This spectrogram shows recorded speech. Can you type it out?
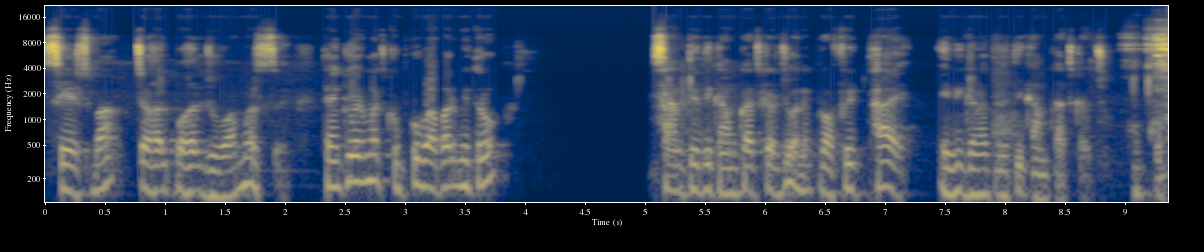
શેર્સમાં ચહલ પહલ જોવા મળશે. થેન્ક યુ વેરી મચ ખૂબ ખૂબ આભાર મિત્રો. શાંતિથી કામકાજ કરજો અને પ્રોફિટ થાય એવી ગણતરીથી કામકાજ કરજો. ખૂબ ખૂબ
